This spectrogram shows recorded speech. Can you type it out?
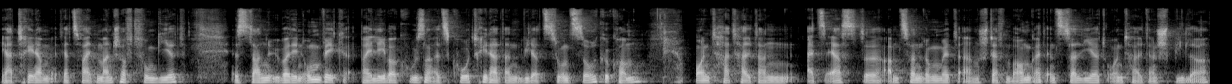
ja, Trainer der zweiten Mannschaft fungiert, ist dann über den Umweg bei Leverkusen als Co-Trainer dann wieder zu uns zurückgekommen und hat halt dann als erste Amtshandlung mit ähm, Steffen Baumgart installiert und halt dann Spieler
